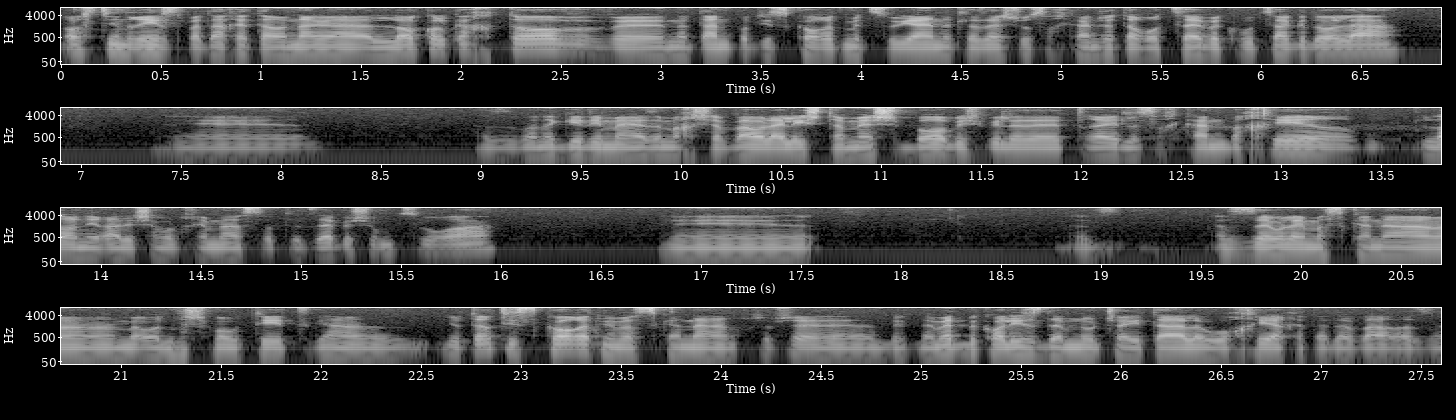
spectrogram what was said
אוסטין ריבס פתח את העונה לא כל כך טוב, ונתן פה תזכורת מצוינת לזה שהוא שחקן שאתה רוצה בקבוצה גדולה. אה, אז בוא נגיד אם היה איזה מחשבה אולי להשתמש בו בשביל טרייד לשחקן בכיר, לא נראה לי שהם הולכים לעשות את זה בשום צורה. אה, אז, אז זה אולי מסקנה מאוד משמעותית, גם יותר תזכורת ממסקנה, אני חושב שבאמת בכל הזדמנות שהייתה לו הוא הוכיח את הדבר הזה,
